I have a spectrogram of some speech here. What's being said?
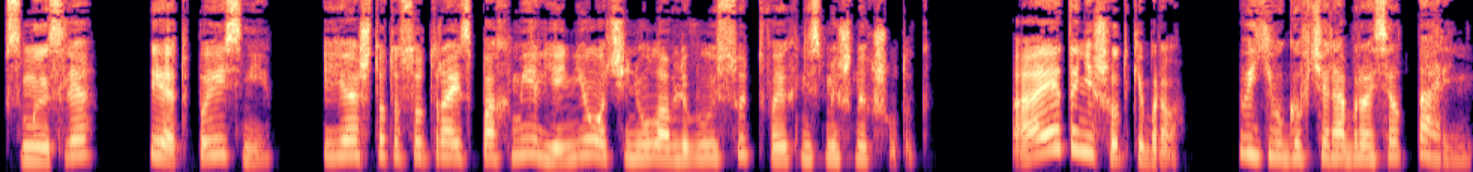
В смысле? Эд, поясни. Я что-то с утра из похмелья не очень улавливаю суть твоих несмешных шуток. А это не шутки, бро. В югу вчера бросил парень»,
